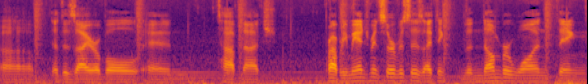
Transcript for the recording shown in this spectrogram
uh, a desirable and top notch property management services. I think the number one thing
